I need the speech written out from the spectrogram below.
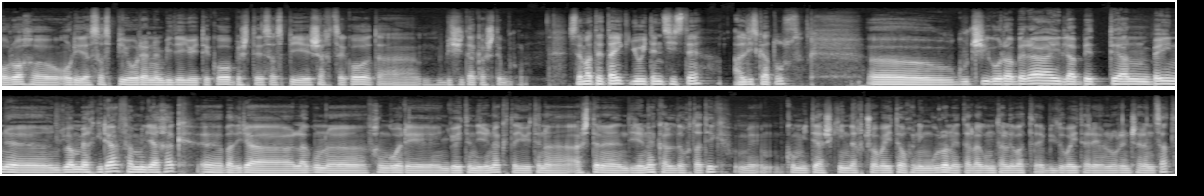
oroak hori da, zazpi horren bide joiteko, beste zazpi esartzeko eta bisitak aste buruan. Zenbatetaik joiten ziste, aldizkatuz? Uh, gutxi gora bera, hilabetean behin uh, joan behar gira, familiarrak, uh, badira lagun uh, frango ere joiten direnak, eta joiten hasten direnak alde horretatik, komite aski indartsua baita horren inguruan, eta lagun talde bat bildu baita ere lorentzaren zat.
